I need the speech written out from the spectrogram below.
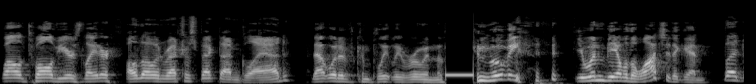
12, 12 years later. Although in retrospect, I'm glad. That would have completely ruined the movie. you wouldn't be able to watch it again. But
